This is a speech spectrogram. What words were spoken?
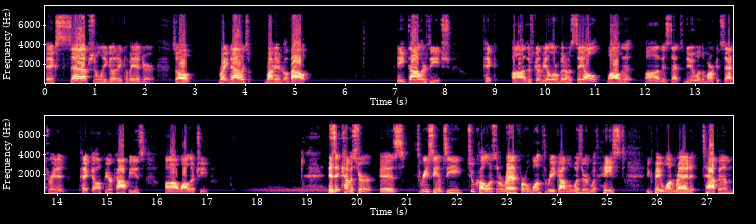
exceptionally good in Commander. So right now it's running about eight dollars each. Pick. Uh, there's going to be a little bit of a sale while the uh, this set's new and the market's saturated. Pick up your copies uh, while they're cheap. Izzet Chemister is 3 CMC, 2 colorless and a red for a 1-3 Goblin Wizard with haste. You can pay one red, tap him,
